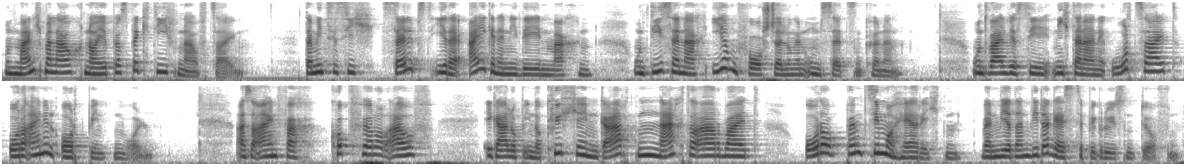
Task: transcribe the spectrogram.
und manchmal auch neue Perspektiven aufzeigen, damit Sie sich selbst Ihre eigenen Ideen machen und diese nach Ihren Vorstellungen umsetzen können. Und weil wir Sie nicht an eine Uhrzeit oder einen Ort binden wollen. Also einfach Kopfhörer auf, egal ob in der Küche, im Garten, nach der Arbeit oder beim Zimmer herrichten, wenn wir dann wieder Gäste begrüßen dürfen.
